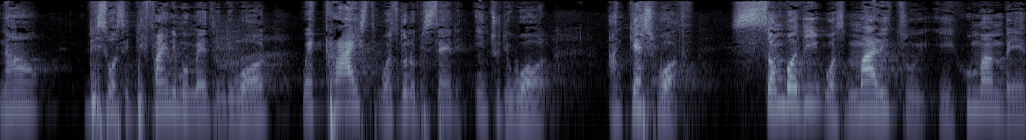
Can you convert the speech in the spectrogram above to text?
Now, this was a defining moment in the world where Christ was going to be sent into the world. And guess what? Somebody was married to a human being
